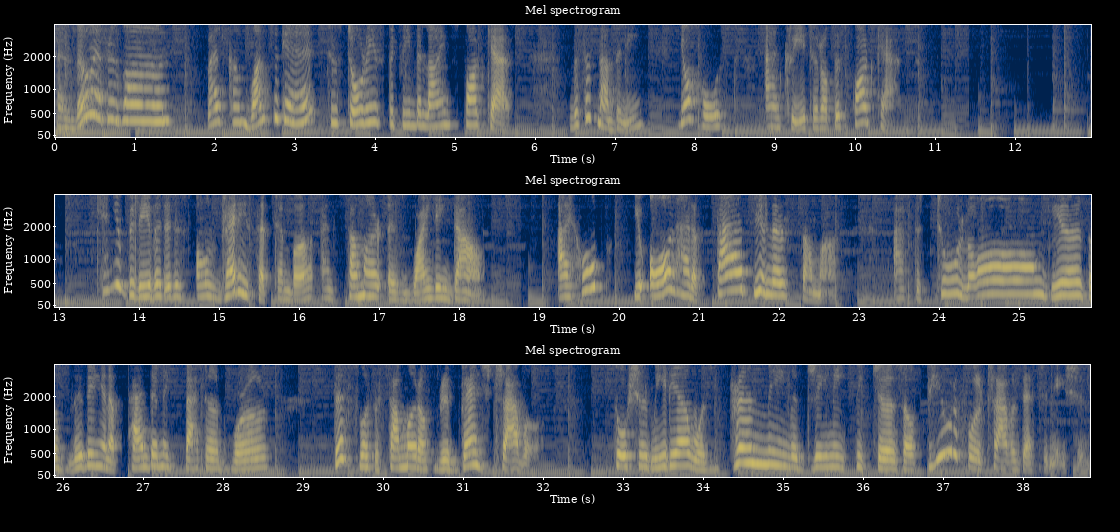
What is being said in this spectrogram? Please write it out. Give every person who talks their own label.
Speaker 1: Hello, everyone. Welcome once again to Stories Between the Lines podcast. This is Nandini, your host and creator of this podcast. Can you believe it? It is already September and summer is winding down. I hope you all had a fabulous summer. After two long years of living in a pandemic battered world, this was a summer of revenge travel. Social media was brimming with dreamy pictures of beautiful travel destinations.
